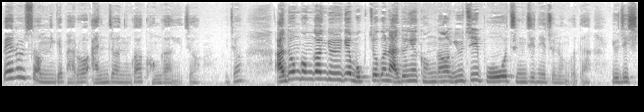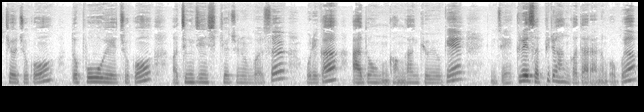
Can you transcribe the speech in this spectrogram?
빼놓을 수 없는 게 바로 안전과 건강이죠. 그죠? 아동 건강 교육의 목적은 아동의 건강을 유지, 보호, 증진해 주는 거다. 유지시켜 주고 또 보호해 주고 어, 증진시켜 주는 것을 우리가 아동 건강 교육에 이제 그래서 필요한 거다라는 거고요.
